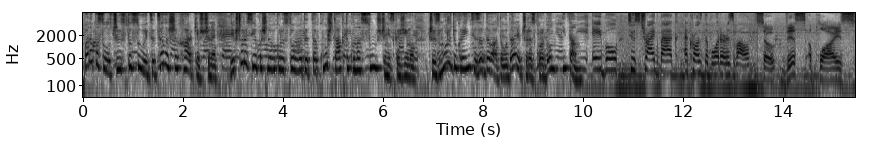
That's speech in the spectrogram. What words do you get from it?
Пане посол, чи стосується це лише Харківщини? Якщо Росія почне використовувати таку ж тактику на Сумщині, скажімо, чи зможуть українці завдавати ударів через кордон і там? be able to strike back across the border as well? So this applies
